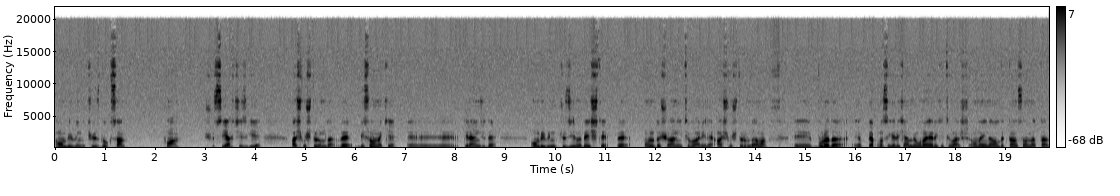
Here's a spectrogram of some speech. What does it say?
11.290 puan şu siyah çizgiyi aşmış durumda ve bir sonraki e, direnci de 11.325'ti ve onu da şu an itibariyle aşmış durumda ama e, burada yap, yapması gereken bir onay hareketi var. Onayını aldıktan sonra hatta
